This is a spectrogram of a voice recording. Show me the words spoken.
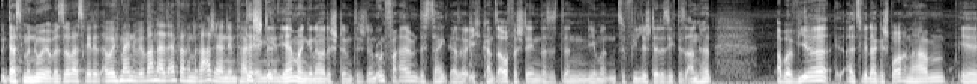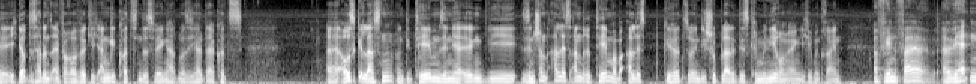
dass man nur über sowas redet. Aber ich meine, wir waren halt einfach in Rage an dem Tag Das irgendwie. ja, man, genau, das stimmt, das stimmt. Und vor allem, das zeigt, also ich kann es auch verstehen, dass es dann jemandem zu viel ist, der sich das anhört. aber wir, als wir da gesprochen haben, äh, ich glaube, das hat uns einfach auch wirklich angekotzt und deswegen hat man sich halt da kurz äh, ausgelassen und die Themen sind ja irgendwie, sind schon alles andere Themen, aber alles gehört so in die Schublade Diskriminierung eigentlich mit rein. Auf jeden Fall. Wir hätten,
